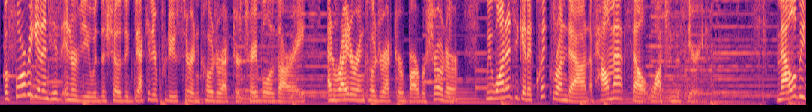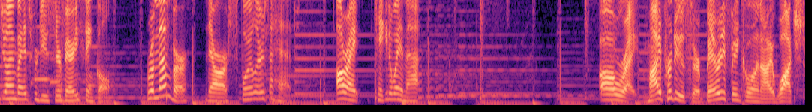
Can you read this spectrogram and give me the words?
Before we get into his interview with the show's executive producer and co-director Trey Borzillieri and writer and co-director Barbara Schroeder, we wanted to get a quick rundown of how Matt felt watching the series. Matt will be joined by his producer Barry Finkel. Remember, there are spoilers ahead. All right, take it away, Matt. All right, my producer, Barry Finkel, and I watched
